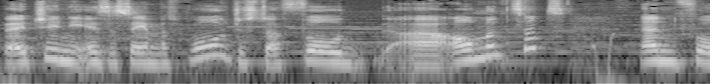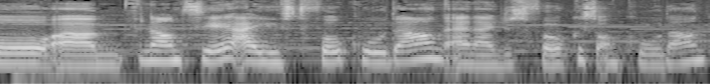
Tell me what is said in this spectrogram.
Fettuccine is the same as before, just a full uh, almond set. Then for um, Financier, I used full cooldown and I just focus on cooldown.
